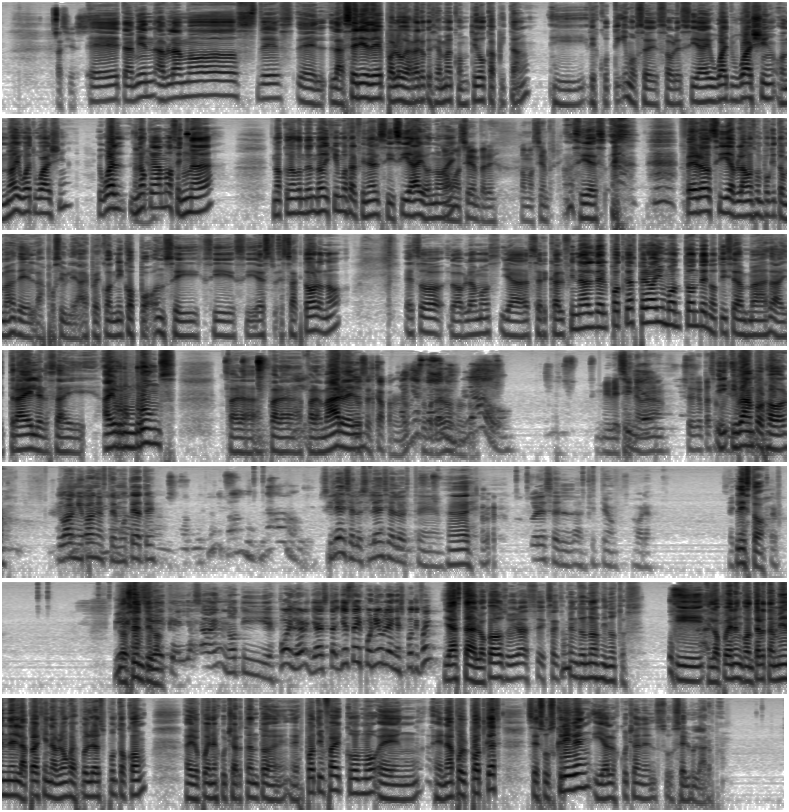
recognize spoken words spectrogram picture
Así es. Eh, también hablamos de, de la serie de Pablo Guerrero que se llama Contigo Capitán y discutimos eh, sobre si hay whitewashing o no hay whitewashing. Igual no quedamos en nada. No, no, no- dijimos al final si sí hay o no hay. Como siempre, como siempre. Así es. Pero sí hablamos un poquito más de las posibilidades, pues con Nico Ponce, y si, si es, es actor o no. Eso lo hablamos ya cerca al final del podcast, pero hay un montón de noticias más. Hay trailers, hay, hay run runs para, para, para Marvel. Ellos se escapan, ¿no? Allá. Mi vecino, ¿verdad? ¿Sabes qué pasa con Y, mi Iván, vecino? por favor. Iván, Iván, este, muteate. Siléncialo, siléncialo, este. Ay, Tú eres el anfitrión ahora. Está. Bien, Lo siento, así que ya saben, Noti Spoiler, ya está, ya está disponible en Spotify. Ya está, lo acabo de subir hace exactamente unos minutos. Y lo pueden encontrar también en la página blancospoilers.com. Ahí lo pueden escuchar tanto en Spotify como en, en Apple Podcast. Se suscriben y ya lo escuchan en su celular.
